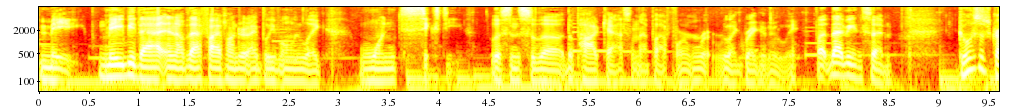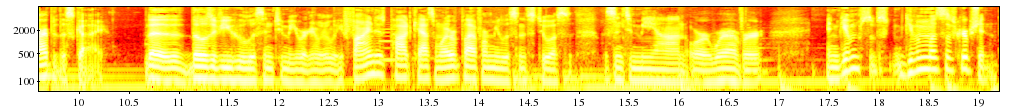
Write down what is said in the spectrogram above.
Maybe, maybe that, and of that 500, I believe only like 160 listens to the the podcast on that platform re- like regularly. But that being said, go subscribe to this guy. The those of you who listen to me regularly, find his podcast on whatever platform you listen to us, listen to me on, or wherever, and give him subs- give him a subscription.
